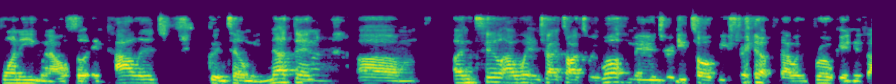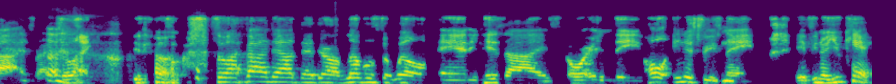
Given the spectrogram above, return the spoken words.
20 when I was still in college. Couldn't tell me nothing um, until I went and tried to talk to a wealth manager, and he told me straight up that I was broke in his eyes. Right, so like, you know, so I found out that there are levels to wealth, and in his eyes, or in the whole industry's name, if you know you can't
